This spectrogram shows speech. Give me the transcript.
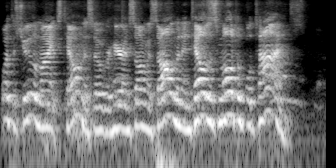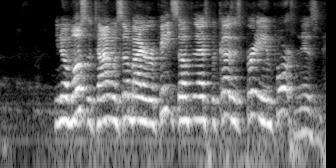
what the Shulamite's telling us over here in Song of Solomon and tells us multiple times. You know, most of the time when somebody repeats something, that's because it's pretty important, isn't it?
